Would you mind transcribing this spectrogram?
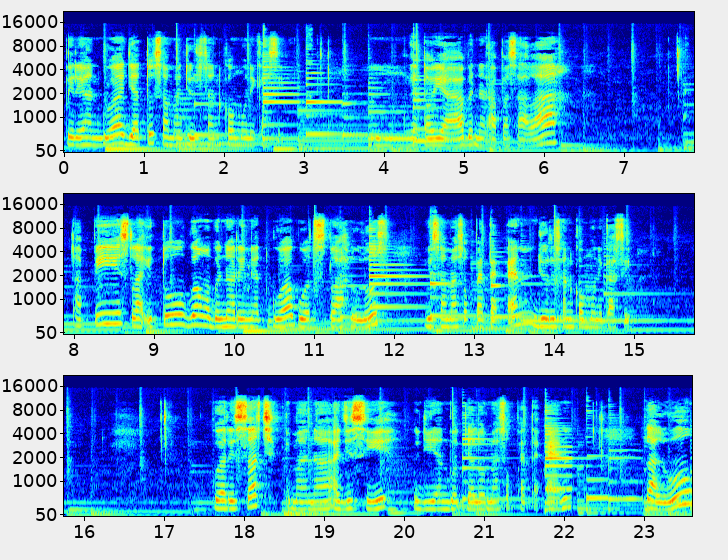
pilihan gue jatuh sama jurusan komunikasi. Hmm, tau ya benar apa salah. Tapi setelah itu gue ngebenerin niat gue buat setelah lulus bisa masuk PTN jurusan komunikasi gue research gimana aja sih ujian buat jalur masuk PTN lalu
